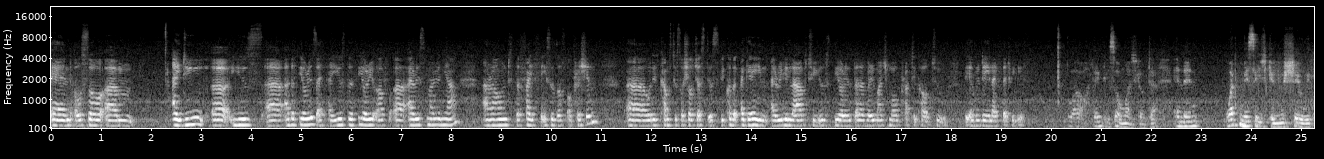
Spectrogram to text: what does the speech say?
and also um, I do uh, use uh, other theories. I, I, use the theory of uh, Iris Marion Young around the five faces of oppression uh, when it comes to social justice because again I really love to use theories that are very much more practical to the everyday life that we live. Wow, thank you so much, Doctor. And then what message can you share with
